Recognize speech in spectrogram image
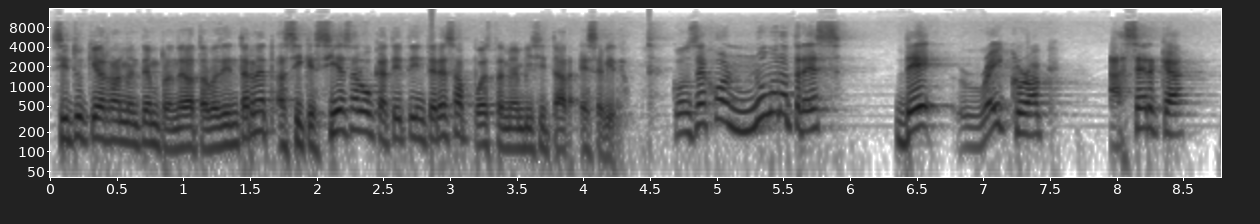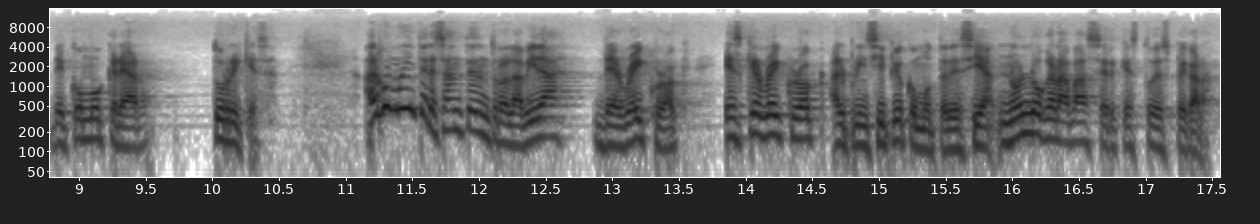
si tú quieres realmente emprender a través de Internet. Así que si es algo que a ti te interesa, puedes también visitar ese video. Consejo número 3 de Ray Kroc acerca de cómo crear tu riqueza. Algo muy interesante dentro de la vida de Ray Kroc es que Ray Kroc al principio, como te decía, no lograba hacer que esto despegara.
